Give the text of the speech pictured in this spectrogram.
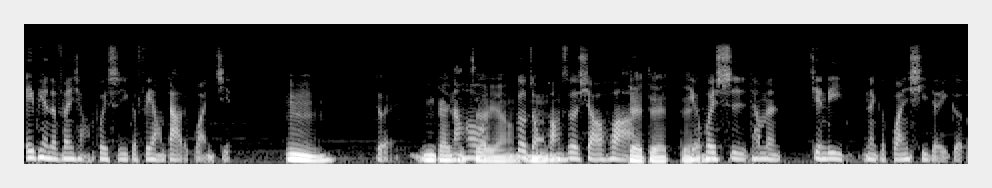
，A 片的分享会是一个非常大的关键。嗯，对，应该是这样，嗯各种黄色笑话，对对对，也会是他们建立那个关系的一个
